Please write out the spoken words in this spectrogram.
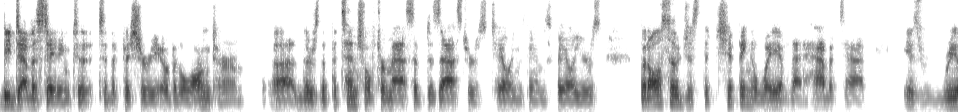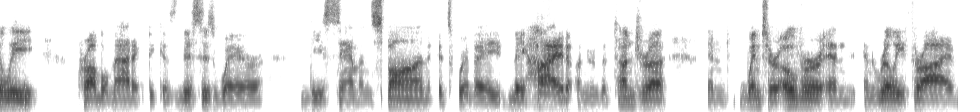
be devastating to, to the fishery over the long term. Uh, there's the potential for massive disasters, tailings dams failures, but also just the chipping away of that habitat is really problematic because this is where these salmon spawn. It's where they they hide under the tundra and winter over and and really thrive.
